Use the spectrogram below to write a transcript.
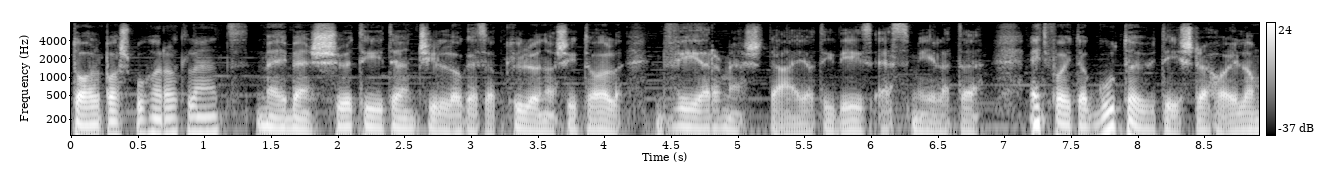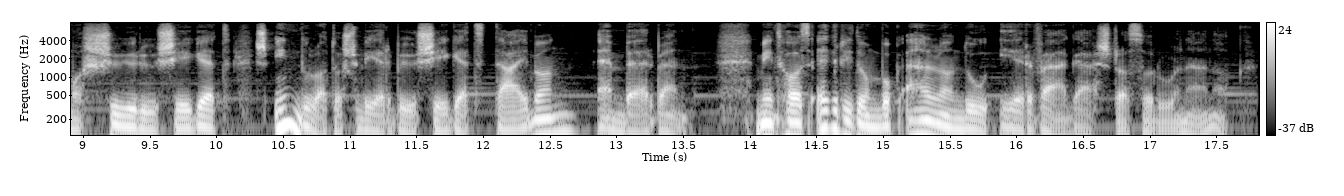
Talpas poharat lát, melyben sötéten csillog ez a különös ital, vérmes tájat idéz eszmélete, egyfajta gutaütésre hajlamos sűrűséget s indulatos vérbőséget tájban, emberben, mintha az egridombok állandó érvágásra szorulnának.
